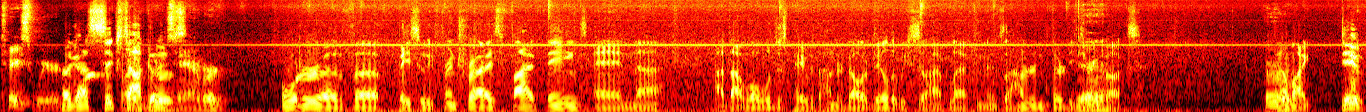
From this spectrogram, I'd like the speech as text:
taste weird. I got six oh, Everybody's tacos, hammered. Order of uh, basically French fries, five things, and uh, I thought, well, we'll just pay with the hundred dollar bill that we still have left, and it was 133 Yeah. bucks. And I'm like, dude.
